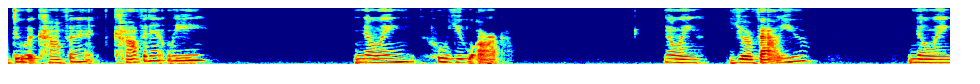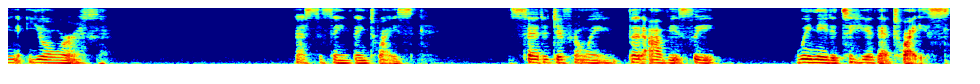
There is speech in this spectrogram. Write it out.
Do it confident, confidently, knowing who you are, knowing your value, knowing your worth. That's the same thing twice. Said a different way, but obviously we needed to hear that twice.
